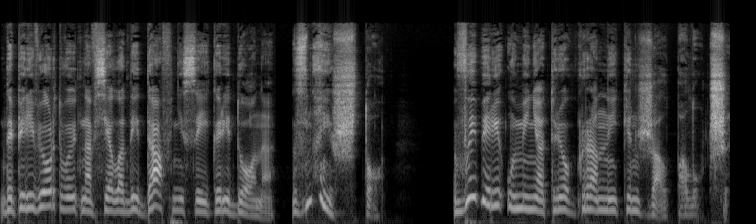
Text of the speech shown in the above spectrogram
да перевертывают на все лады Дафниса и Коридона. Знаешь что? Выбери у меня трехгранный кинжал получше.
